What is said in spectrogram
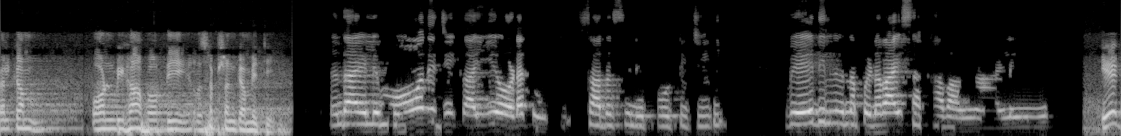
Welcome on behalf of the reception committee എന്തായാലും മോദിജി കയ്യോടെ തൂക്കി. സദസ്സിനെ പൊട്ടിച്ചിരി. വേദിയിലിരുന്ന പിണറായി സഖാവ് അങ്ങാളി एक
